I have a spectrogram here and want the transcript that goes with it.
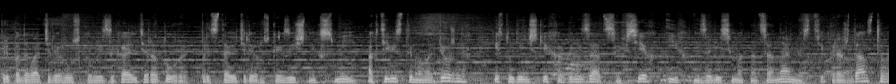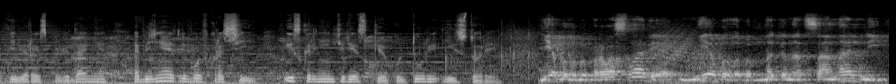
преподаватели русского языка и литературы, представители русскоязычных СМИ, активисты молодежных и студенческих организаций. Всех их, независимо от национальности, гражданства и вероисповедания, объединяет любовь к России, искренний интерес к ее культуре и истории. Не было бы православия, не было бы многонациональной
